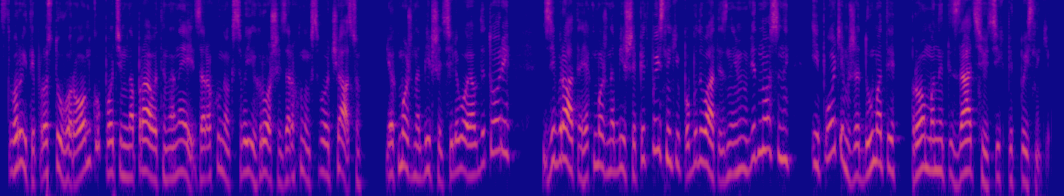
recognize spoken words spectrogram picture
створити просту воронку, потім направити на неї за рахунок своїх грошей, за рахунок свого часу як можна більше цільової аудиторії, зібрати як можна більше підписників, побудувати з ними відносини і потім вже думати про монетизацію цих підписників.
